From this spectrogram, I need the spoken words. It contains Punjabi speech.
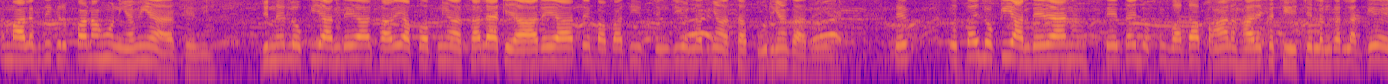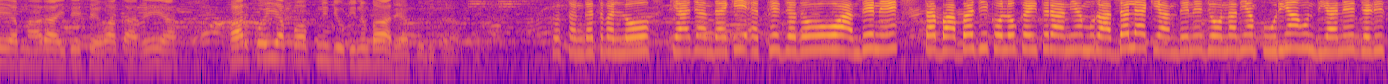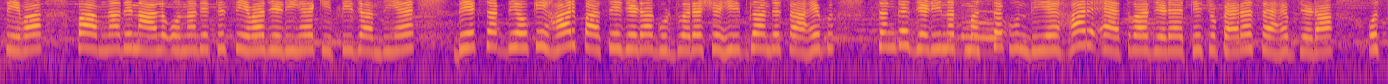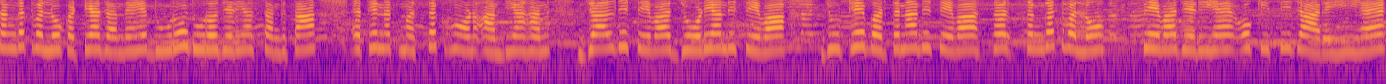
ਤੇ ਮਾਲਕ ਦੀ ਕਿਰਪਾ ਨਾਲ ਹੋਣੀਆਂ ਵੀ ਆ ਅੱਗੇ ਵੀ। ਜਿੰਨੇ ਲੋਕੀ ਆਂਦੇ ਆ ਸਾਰੇ ਆਪੋ ਆਪਣੀ ਆਸਾਂ ਲੈ ਕੇ ਆ ਰਹੇ ਆ ਤੇ ਬਾਬਾ ਦੀਪ ਸਿੰਘ ਜੀ ਉਹਨਾਂ ਦੀਆਂ ਆਸਾਂ ਪੂਰੀਆਂ ਕਰ ਰਹੇ ਆ। ਤੇ ਇਦਾਂ ਹੀ ਲੋਕੀ ਆਂਦੇ ਰਹਿਣ ਤੇ ਇਦਾਂ ਹੀ ਲੋਕੀ ਵਾਧਾ ਪਾਣ ਹਰ ਇੱਕ ਚੀਜ਼ 'ਚ ਲੰਗਰ ਲੱਗੇ ਹੋਏ ਆ ਮਹਾਰਾਜ ਦੇ ਸੇਵਾ ਕਰ ਰਹੇ ਆ। ਹਰ ਕੋਈ ਆਪੋ ਆਪਣੀ ਡਿਊਟੀ ਨਿਭਾ ਰਿਹਾ ਪੂਰੀ ਤਰ੍ਹਾਂ। ਸੋ ਸੰਗਤ ਵੱਲੋਂ ਕਿਹਾ ਜਾਂਦਾ ਹੈ ਕਿ ਇੱਥੇ ਜਦੋਂ ਉਹ ਆਉਂਦੇ ਨੇ ਤਾਂ ਬਾਬਾ ਜੀ ਕੋਲੋਂ ਕਈ ਤਰ੍ਹਾਂ ਦੀਆਂ ਮੁਰਾਦਾਂ ਲੈ ਕੇ ਆਉਂਦੇ ਨੇ ਜੋ ਉਹਨਾਂ ਦੀਆਂ ਪੂਰੀਆਂ ਹੁੰਦੀਆਂ ਨੇ, ਜਿਹੜੀ ਸੇਵਾ ਭਾਵਨਾ ਦੇ ਨਾਲ ਉਹਨਾਂ ਦੇ ਇੱਥੇ ਸੇਵਾ ਜਿਹੜੀ ਹੈ ਕੀਤੀ ਜਾਂਦੀ ਹੈ। ਦੇਖ ਸਕਦੇ ਹੋ ਕਿ ਹਰ ਪਾਸੇ ਜਿਹੜਾ ਗੁਰਦੁਆਰਾ ਸ਼ਹੀਦਗੰਜ ਸਾਹਿਬ ਸੰਗਤ ਜਿਹੜੀ ਨਤਮਸਤਕ ਹੁੰਦੀ ਹੈ, ਹਰ ਐਤਵਾਰ ਜਿਹੜਾ ਇੱਥੇ ਚੁਪਹਿਰਾ ਸਾਹਿਬ ਜਿਹੜਾ ਉਹ ਸੰਗਤ ਵੱਲੋਂ ਕੱਟਿਆ ਜਾਂਦਾ ਹੈ। ਦੂਰੋਂ ਦੂਰੋਂ ਜਿਹੜੀਆਂ ਸੰਗਤਾਂ ਇੱਥੇ ਨਤਮਸਤਕ ਹੋਣ ਆਉਂਦੀਆਂ ਹਨ, ਜਲ ਦੀ ਸੇਵਾ, ਜੋੜਿਆਂ ਦੀ ਸੇਵਾ ਸੇਵਾ, ਝੂਠੇ ਬਰਤਨਾਂ ਦੀ ਸੇਵਾ, ਸਰ- ਸੰਗਤ ਵੱਲੋਂ ਸੇਵਾ ਜਿਹੜੀ ਹੈ ਉਹ ਕੀਤੀ ਜਾ ਰਹੀ ਹੈ।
